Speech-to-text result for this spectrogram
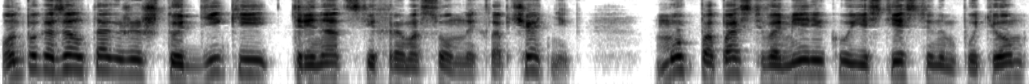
Он показал также, что дикий 13-хромосомный хлопчатник мог попасть в Америку естественным путем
